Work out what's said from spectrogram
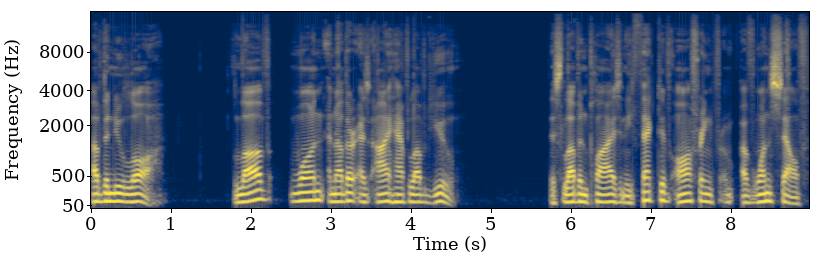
of the new law. Love one another as I have loved you. This love implies an effective offering of oneself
